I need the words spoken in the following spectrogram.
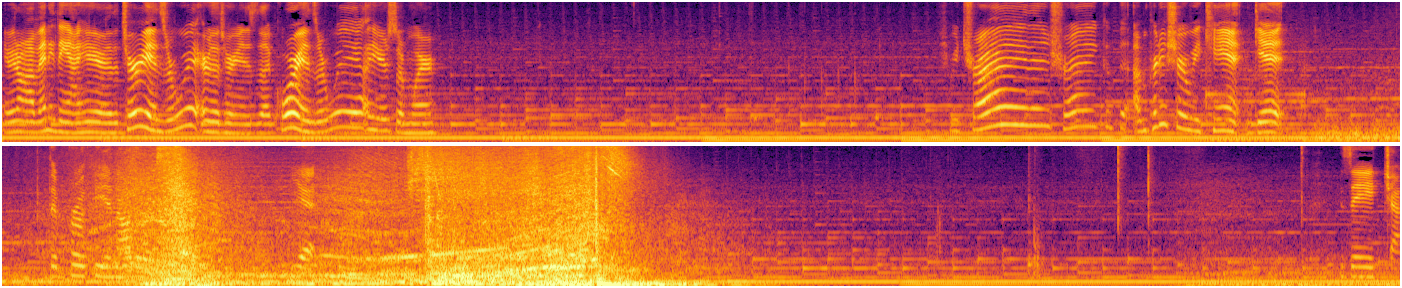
Yeah, we don't have anything out here. The Turians are way, or the Turians, the Quarians are way out here somewhere. Should we try the Shrike? I'm pretty sure we can't get the Prothean obelisk yet. Zecha.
